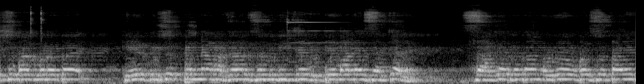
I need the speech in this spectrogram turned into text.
शुभाग म्हणत आहे. खेड कृषी उत्पन्न बाजार समितीचे विद्यमान संचालक सागर दादा मोरे उपस्थित आहेत.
